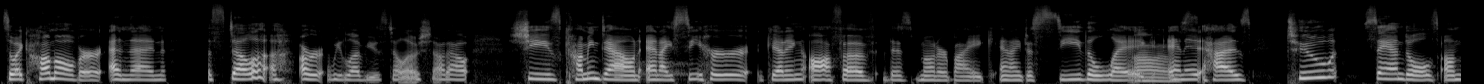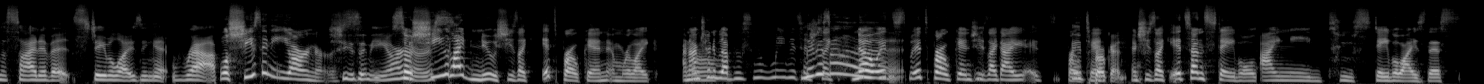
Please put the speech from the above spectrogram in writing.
So I come over and then Stella, or we love you, Stella, shout out. She's coming down and I see her getting off of this motorbike and I just see the leg Oh, and it has two sandals on the side of it stabilizing it wrapped. Well, she's an ER nurse. she's an ER so nurse. she like knew. She's like, it's broken, and we're like, and I'm trying to be Oh. optimistic. Maybe it's Maybe it's like, no, it's it's broken. She's like, I it's broken. it's broken. And she's like, it's unstable. I need to stabilize this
